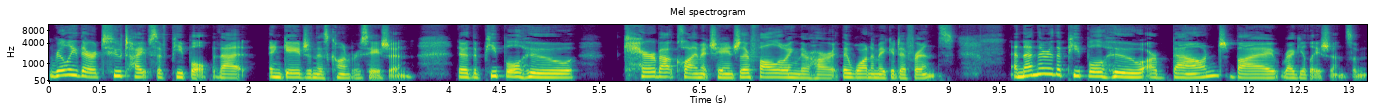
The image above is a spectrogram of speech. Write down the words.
really there are two types of people that engage in this conversation. They're the people who care about climate change, they're following their heart, they want to make a difference. And then there are the people who are bound by regulations. And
